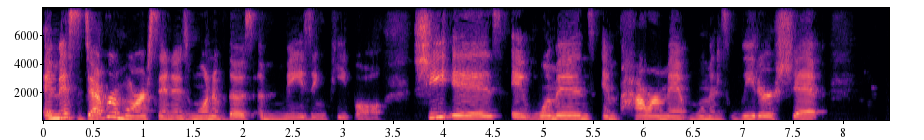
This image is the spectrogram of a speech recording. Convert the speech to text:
And Miss Deborah Morrison is one of those amazing people. She is a woman's empowerment, woman's leadership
